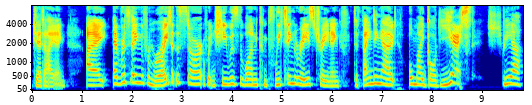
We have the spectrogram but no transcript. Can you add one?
Jediing. I everything from right at the start when she was the one completing Rey's training to finding out, oh my god, yes, Leia,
